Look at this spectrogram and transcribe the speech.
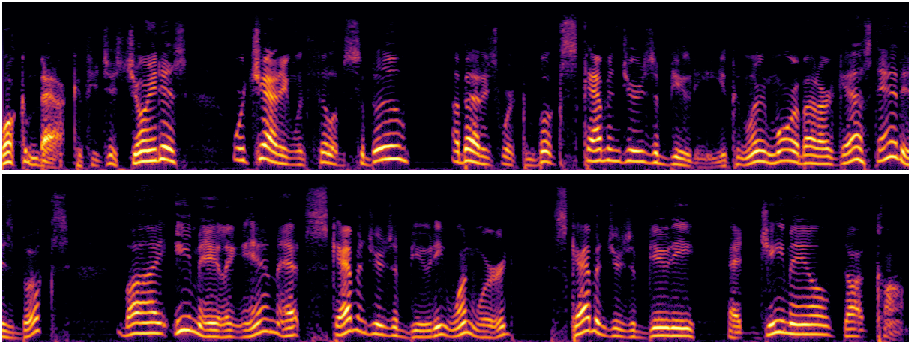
Welcome back. If you just joined us, we're chatting with Philip Sabu about his work and book, Scavengers of Beauty. You can learn more about our guest and his books by emailing him at scavengers of beauty, one word, scavengers of beauty at gmail.com.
